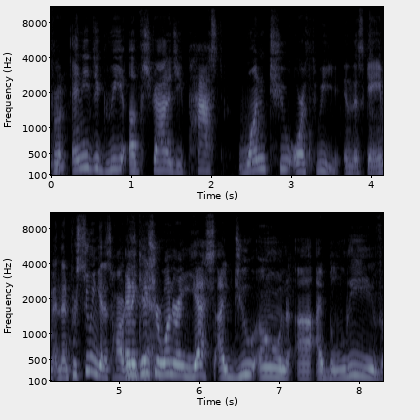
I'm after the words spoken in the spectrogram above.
for Mm-hmm. any degree of strategy past one, two, or three in this game, and then pursuing it as hard And as in you case can. you're wondering, yes, I do own. Uh, I believe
